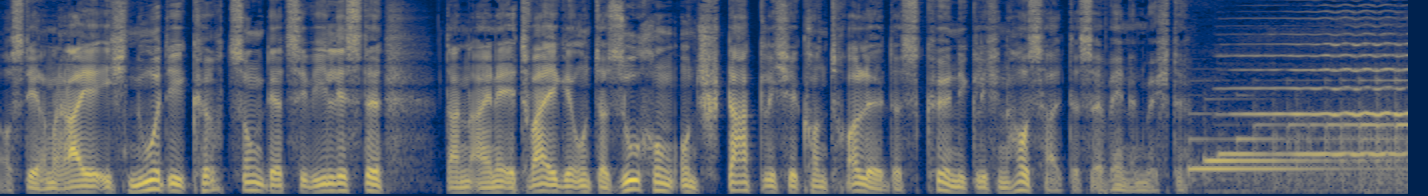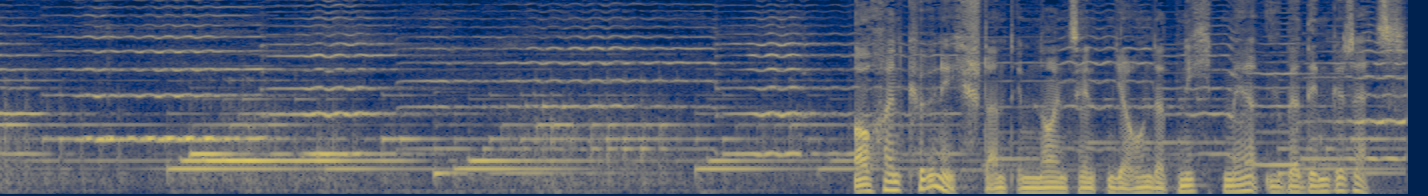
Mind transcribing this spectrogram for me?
aus deren Reihe ich nur die Kürzung der Zivilliste, dann eine etwaige Untersuchung und staatliche Kontrolle des königlichen Haushaltes erwähnen möchte. Auch ein König stand im 19. Jahrhundert nicht mehr über dem Gesetz.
